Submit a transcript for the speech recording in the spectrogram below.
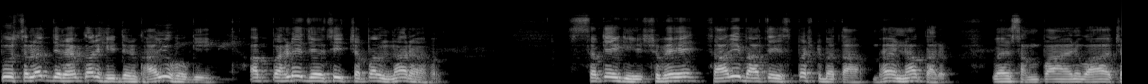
तू सलज्ज रहकर ही दीर्घायु होगी। अब पहले जैसी चपल न रह। सकेगी, सुबह सारी बातें स्पष्ट बता, भय न कर। वह सम्पायन वाच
